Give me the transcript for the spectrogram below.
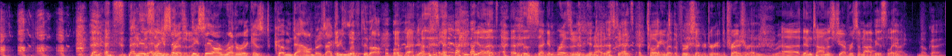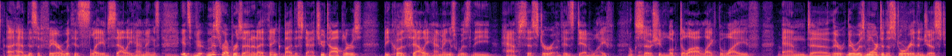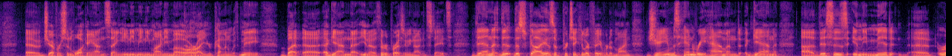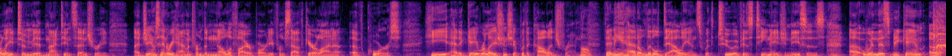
That's And, the and they, second say, president. they say our rhetoric has come down, but it's actually lifted up above that. Yeah. yeah, that's that's the second president of the United States talking about the first secretary of the Treasury. That is great. Uh, then Thomas Jefferson, obviously, Right, okay. uh, had this affair with his slave Sally Hemings. It's v- misrepresented, I think, by the statue topplers because Sally Hemings was the half sister of his dead wife. Okay. So she looked a lot like the wife, and uh, there there was more to the story than just. Uh, Jefferson walking out and saying "Eeny, meeny, miny, mo." Uh-huh. All right, you're coming with me. But uh, again, that you know, third president of the United States. Then th- this guy is a particular favorite of mine, James Henry Hammond. Again, uh, this is in the mid, uh, early to mid 19th century. Uh, James Henry Hammond from the Nullifier Party from South Carolina, of course. He had a gay relationship with a college friend. Oh. Then he had a little dalliance with two of his teenage nieces. Uh, when this became a,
